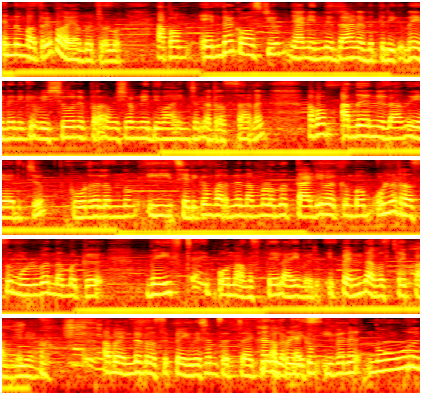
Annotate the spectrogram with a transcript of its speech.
എന്ന് മാത്രമേ പറയാൻ പറ്റുള്ളൂ. അപ്പം എന്റെ കോസ്റ്റ്യൂം ഞാൻ ഇന്ന് ഇതാണ് എടുത്തിരിക്കുന്നത്. ഇതെനിക്ക് വിഷുവിന് ഇപ്രാവശ്യം നിധി വാങ്ങിച്ചെന്ന ഡ്രസ്സാണ്. അപ്പം അത് തന്നെ ഇടാമെന്ന് വിചാരിച്ചു. കൂടുതലൊന്നും ഈ ശരിക്കും പറഞ്ഞ് നമ്മളൊന്ന് തടി വെക്കുമ്പം ഉള്ള ഡ്രസ്സ് മുഴുവൻ നമുക്ക് വേസ്റ്റായി പോകുന്ന അവസ്ഥയിലായി വരും. ഇപ്പം എന്റെ അവസ്ഥ ഇപ്പം അങ്ങനെയാണ്. അപ്പോൾ എന്റെ ഡ്രസ്സ് ഇപ്പം ഏകദേശം സെറ്റാക്കി. അപ്പോഴേക്കും ഇവന് നൂറ്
